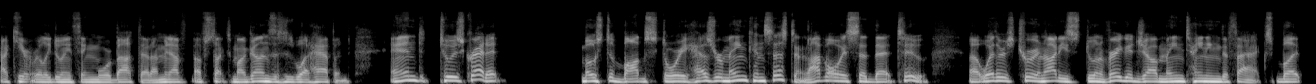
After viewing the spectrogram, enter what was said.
I can't really do anything more about that. I mean, I've I've stuck to my guns. This is what happened. And to his credit, most of Bob's story has remained consistent. I've always said that too. Uh, whether it's true or not, he's doing a very good job maintaining the facts. But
